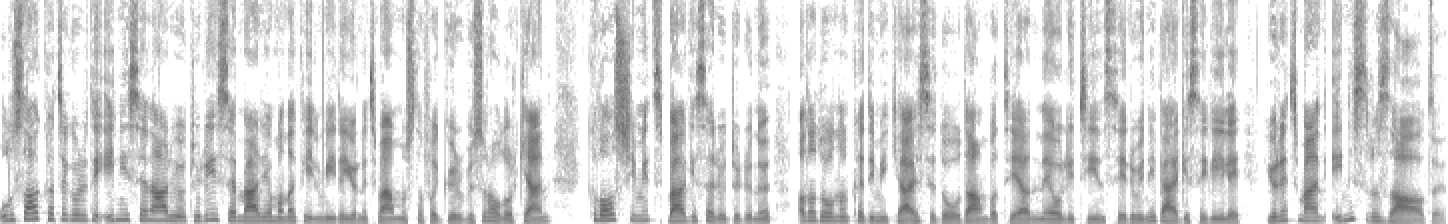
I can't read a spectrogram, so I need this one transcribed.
Ulusal kategoride en iyi senaryo ödülü ise Meryem Ana filmiyle yönetmen Mustafa Gürbüz'ün olurken Klaus Schmidt belgesel ödülünü Anadolu'nun kadim hikayesi doğudan batıya Neolitik'in serüveni belgeseliyle yönetmen Enis Rıza aldı.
